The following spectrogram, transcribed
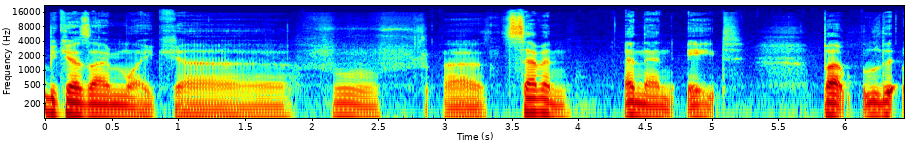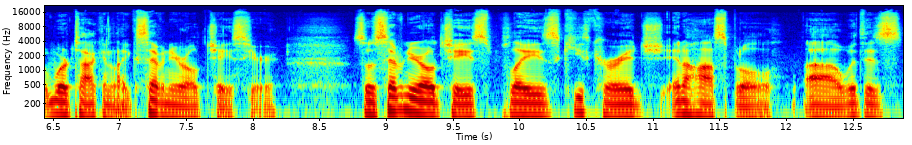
because I'm like uh, oof, uh seven and then eight but we're talking like seven year old Chase here. So seven year old Chase plays Keith Courage in a hospital uh, with his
